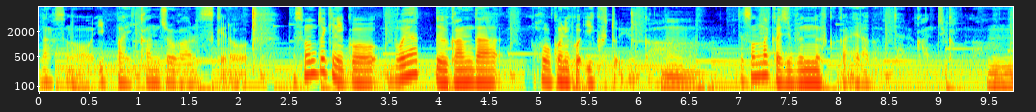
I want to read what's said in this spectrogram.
なんかそのいっぱい感情があるんですけどその時にこうぼやって浮かんだ方向にこう行くというか、うんでその中自分の服から選ぶみたいな感じかもな。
